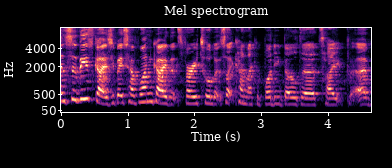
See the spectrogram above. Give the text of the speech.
And so these guys, you basically have one guy that's very tall, looks like kind of like a bodybuilder type, a,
